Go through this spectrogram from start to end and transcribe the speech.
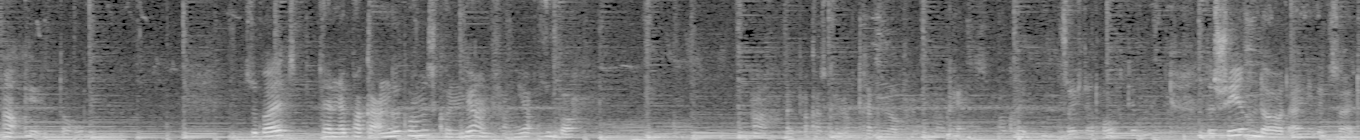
Ah, okay, da oben. Sobald dein Alpaka angekommen ist, können wir anfangen. Ja, super. Ah, Alpakas können auch Treppen laufen. Okay, okay. Soll ich da drauf tippen? Das Scheren dauert einige Zeit.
